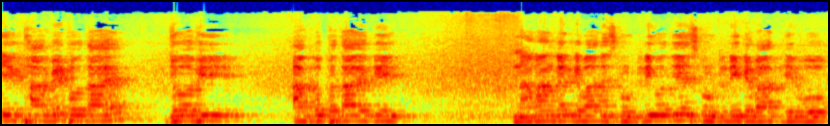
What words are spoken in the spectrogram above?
एक फॉर्मेट होता है, जो अभी आपको पता है कि नामांकन के बाद स्क्रूटनी होती है। स्क्रूटनी के बाद फिर वो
